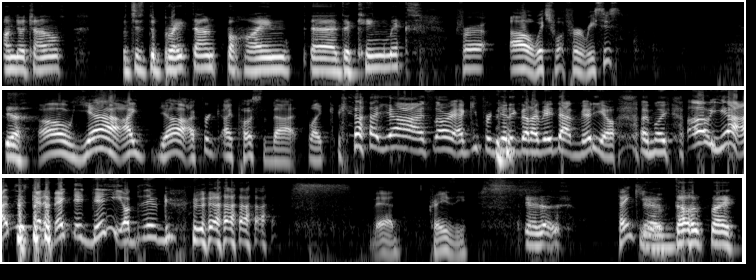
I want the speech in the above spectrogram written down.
on your channel, which is the breakdown behind uh, the King mix. for oh, which one for Risu's? Yeah, Oh yeah, I yeah I for, I posted that like yeah sorry I keep forgetting that I made that video. I'm like oh yeah I'm just gonna make this video. Man, crazy. yeah, that, Thank you. yeah. That was like,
